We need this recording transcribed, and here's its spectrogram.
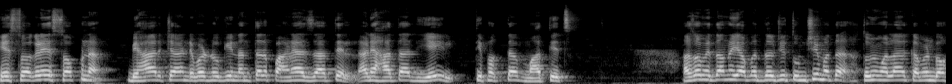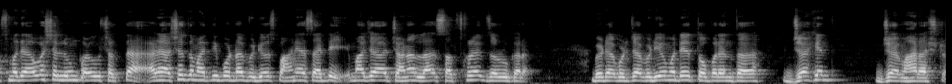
हे सगळे स्वप्न बिहारच्या निवडणुकीनंतर पाहण्यात जातील आणि हातात येईल ती फक्त मातीच. असं मित्रांनो याबद्दलची तुमची मतं तुम्ही मला कमेंट बॉक्समध्ये अवश्य लिहून कळवू शकता आणि अशाच माहितीपूर्ण व्हिडिओज पाहण्यासाठी माझ्या चॅनलला सबस्क्राईब जरूर करा. भेटूया पुढच्या व्हिडिओमध्ये तोपर्यंत जय हिंद जय महाराष्ट्र.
